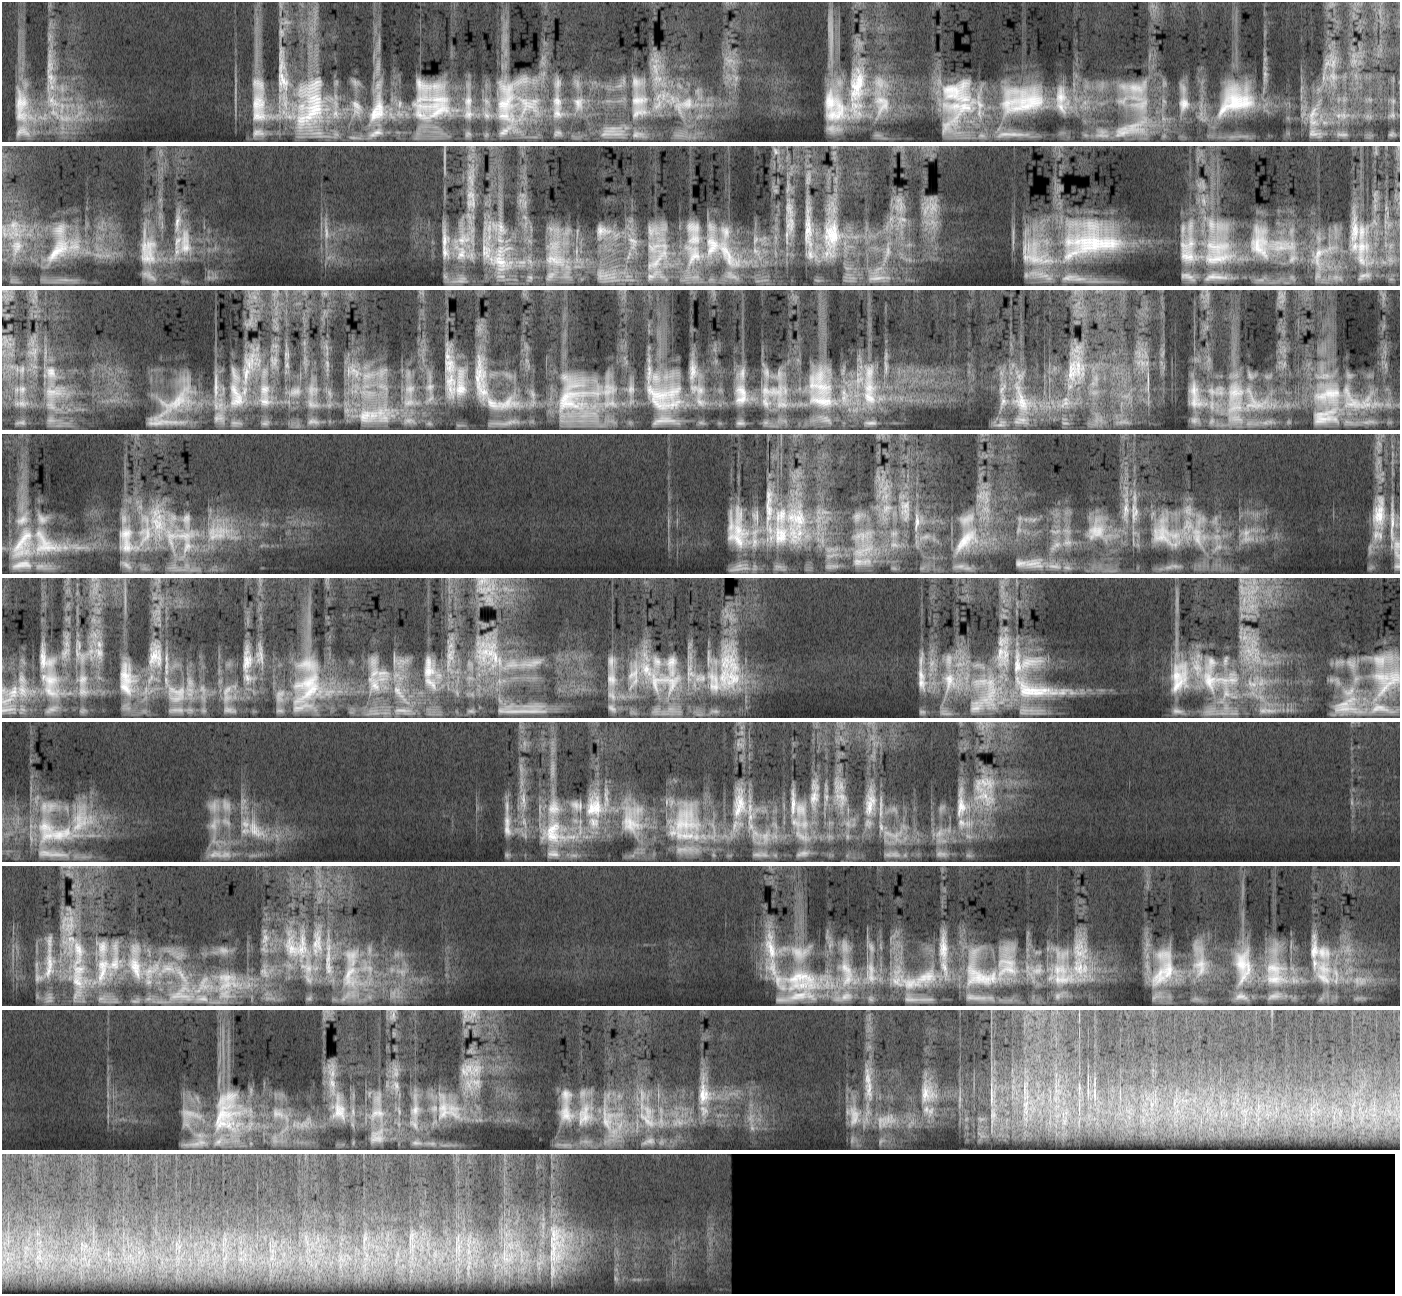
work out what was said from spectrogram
About time. About time that we recognize that the values that we hold as humans actually find a way into the laws that we create and the processes that we create as people. And this comes about only by blending our institutional voices as a as a in the criminal justice system or in other systems as a cop, as a teacher, as a crown, as a judge, as a victim, as an advocate, with our personal voices, as a mother, as a father, as a brother, as a human being. The invitation for us is to embrace all that it means to be a human being. Restorative justice and restorative approaches provides a window into the soul of the human condition. If we foster the human soul, more light and clarity will appear. It's a privilege to be on the path of restorative justice and restorative approaches. I think something even more remarkable is just around the corner. Through our collective courage, clarity, and compassion, frankly, like that of Jennifer, we will round the corner and see the possibilities we may not yet imagine. Thanks very much.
